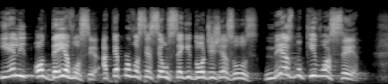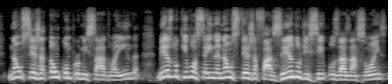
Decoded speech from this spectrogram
E ele odeia você, até por você ser um seguidor de Jesus. Mesmo que você não seja tão compromissado ainda, mesmo que você ainda não esteja fazendo discípulos das nações,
